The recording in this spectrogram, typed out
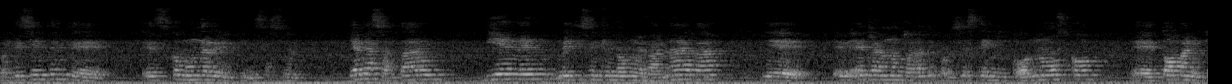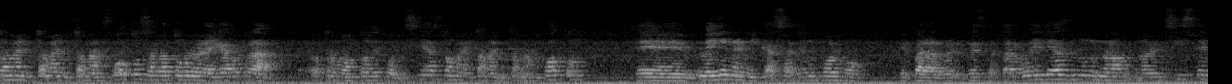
porque sienten que es como una revictimización. Ya me asaltaron, vienen, me dicen que no mueva nada, eh, entran un montón de policías que ni conozco, eh, toman y toman y toman y toman fotos, al rato vuelve a llegar otra, otro montón de policías, toman y toman y toman fotos, eh, me llenan mi casa de un polvo que para rescatar huellas no, no, existen,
